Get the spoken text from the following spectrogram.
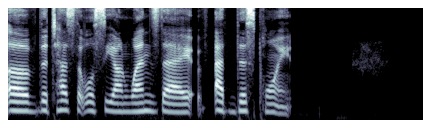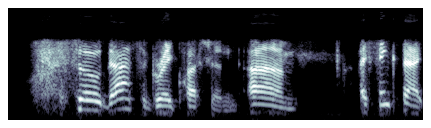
of the test that we'll see on Wednesday at this point? So, that's a great question. Um, I think that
